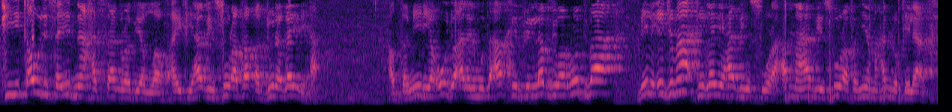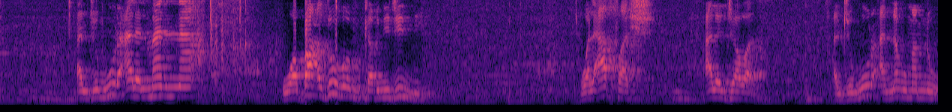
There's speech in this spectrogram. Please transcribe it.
في قول سيدنا حسان رضي الله أي في هذه السورة فقط دون غيرها. الضمير يعود على المتأخر في اللفظ والرتبة بالإجماع في غير هذه السورة أما هذه السورة فهي محل خلاف. الجمهور على المنع وبعضهم كابن جني والأخفش على الجواز. الجمهور أنه ممنوع.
